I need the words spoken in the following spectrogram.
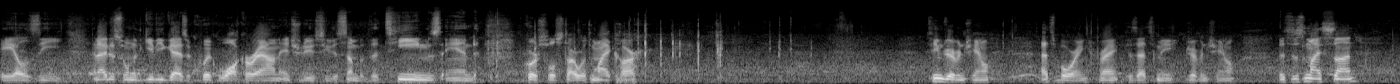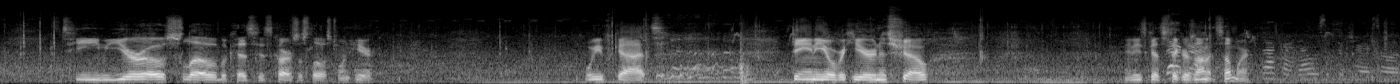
ALZ, and I just wanted to give you guys a quick walk around, introduce you to some of the teams, and of course we'll start with my car. Team Driven Channel. That's boring, right? Because that's me, Driven Channel. This is my son. Team Euro Slow because his car is the slowest one here. We've got Danny over here in his show. And he's got stickers guy. on it somewhere. That guy, that was the picture I saw.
